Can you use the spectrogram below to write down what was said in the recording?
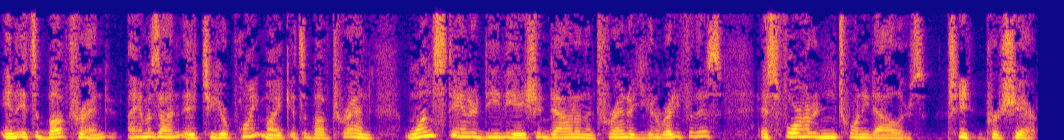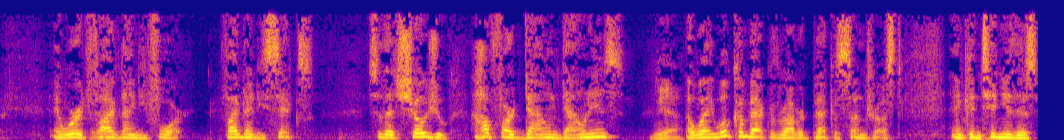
and it's above trend. Amazon, eh, to your point, Mike, it's above trend. One standard deviation down on the trend. Are you getting ready for this? Is four hundred and twenty dollars per share, and we're at five ninety four. 596. So that shows you how far down down is. yeah. away. We'll come back with Robert Peck of SunTrust and continue this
